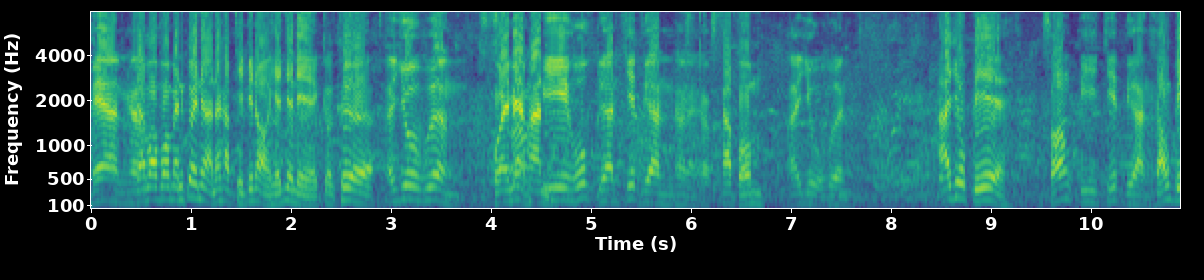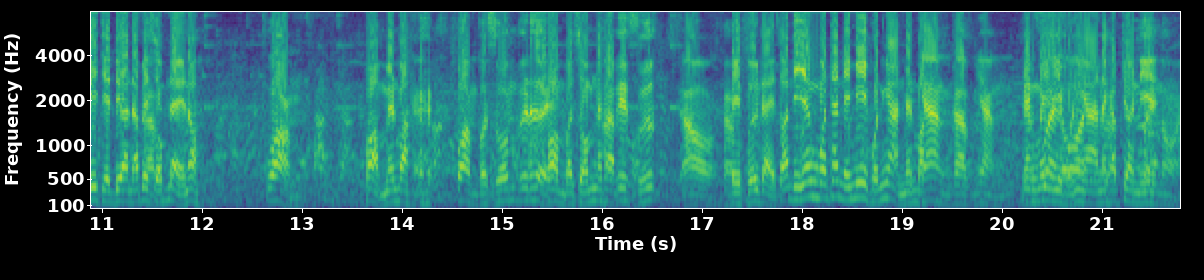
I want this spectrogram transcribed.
แม่นคแต่รับว่าบ่เป็นกล้วยเนื้อนะครับที่พี่น้องเห็นอยู่นี่ก็คือ อายุเพื่อนควายแม่พันธุ์ ปีหกเดือนเจ็ดเดือนเท่านั้นครับ ครับผม อายุเพื่อนอายุปีสองปีเจ็ดเดือนสองปีเจ็ดเดือนเอาไปครับสมได้เนาะความพร้อมแม่นบ่ความผสมไปเลยพร้อมผสมนะครับ ไปฝึกเอาครับไปฝึกได้ตอนนี้ยังบ่ท่านได้มีผลงานแม่นบ่ ย่างครับย่างยังไม่มีผลงานนะครับช่วงนี้ ไปหน่อย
